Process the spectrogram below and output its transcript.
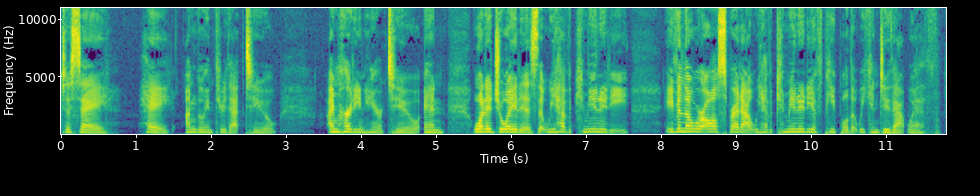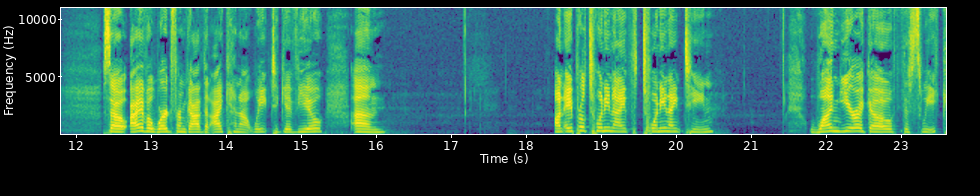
to say, hey, I'm going through that too. I'm hurting here too. And what a joy it is that we have a community. Even though we're all spread out, we have a community of people that we can do that with. So I have a word from God that I cannot wait to give you. Um, on April 29th, 2019, one year ago this week,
